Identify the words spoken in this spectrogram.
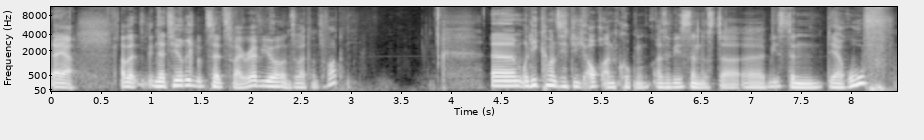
naja, aber in der Theorie gibt es halt zwei Reviewer und so weiter und so fort. Ähm, und die kann man sich natürlich auch angucken. Also wie ist denn das da, äh, wie ist denn der Ruf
